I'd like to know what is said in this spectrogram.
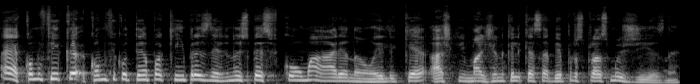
É, como fica, como fica o tempo aqui em presidente? Ele não especificou uma área, não. Ele quer, acho que imagino que ele quer saber para os próximos dias, né?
